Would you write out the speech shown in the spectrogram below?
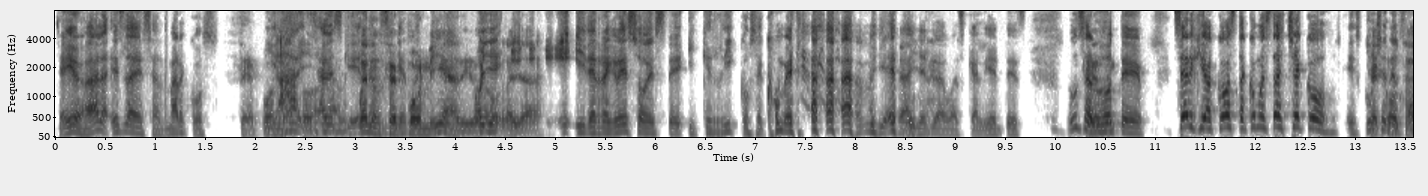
Sí, ¿verdad? Es la de San Marcos. Se pone ay, a toda ¿sabes qué? Bueno, se qué ponía, digo, Oye, ahora y, ya. y- y de regreso, este, y qué rico se come también allá en Aguascalientes. Un saludote. Sergio Acosta, ¿cómo estás, Checo? Escuchen Checo, el podcast,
